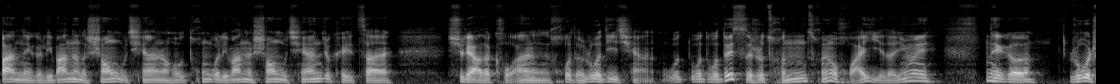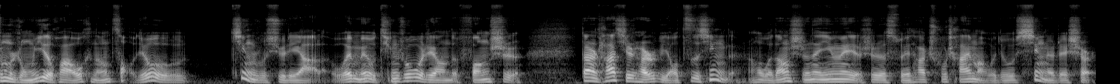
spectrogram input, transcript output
办那个黎巴嫩的商务签，然后通过黎巴嫩商务签就可以在叙利亚的口岸获得落地签。我我我对此是存存有怀疑的，因为那个如果这么容易的话，我可能早就进入叙利亚了。我也没有听说过这样的方式。但是他其实还是比较自信的。然后我当时呢，因为也是随他出差嘛，我就信了这事儿。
